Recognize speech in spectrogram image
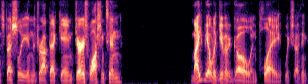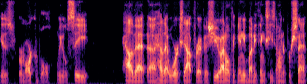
especially in the dropback game. Darius Washington might be able to give it a go and play, which I think is remarkable. We will see how that uh, how that works out for FSU. I don't think anybody thinks he's 100. percent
